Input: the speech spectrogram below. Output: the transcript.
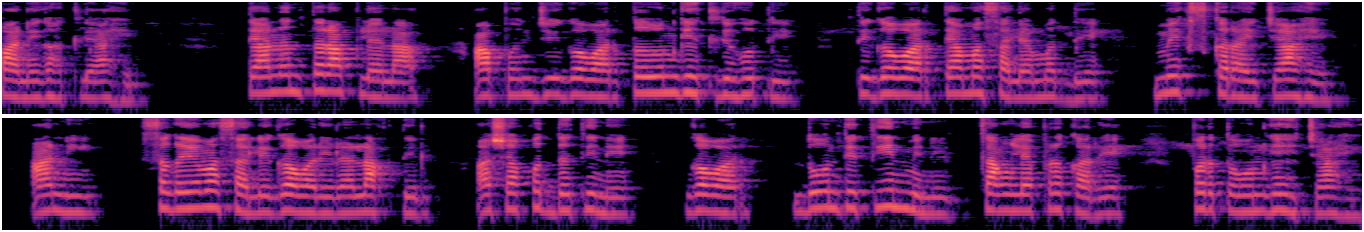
पाणी घातले आहे. त्यानंतर आपल्याला आपण जी गवार तळून घेतली होती ती गवार त्या मसाल्यामध्ये मिक्स करायची आहे आणि सगळे मसाले गवारीला लागतील. अशा पद्धतीने गवार दोन ते तीन मिनिट चांगल्या प्रकारे परतवून घ्यायचे आहे.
